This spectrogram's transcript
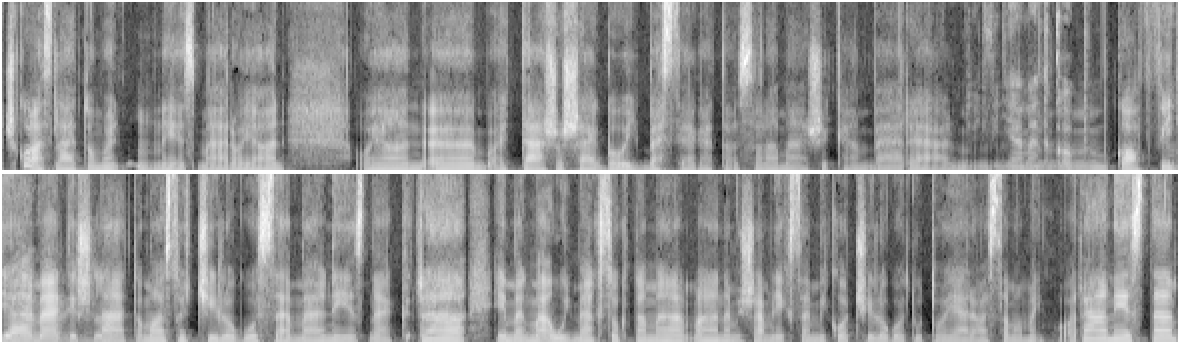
És akkor azt látom, hogy hm, nézd már olyan, olyan ö, egy társaságban, hogy beszélget azzal a másik emberrel. Figyelmet kap. Kap figyelmet, és látom azt, hogy csillogó szemmel néznek rá, én meg már úgy megszoktam, már, már nem is emlékszem, mikor csillogott utoljára, azt hiszem, amikor ránéztem,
